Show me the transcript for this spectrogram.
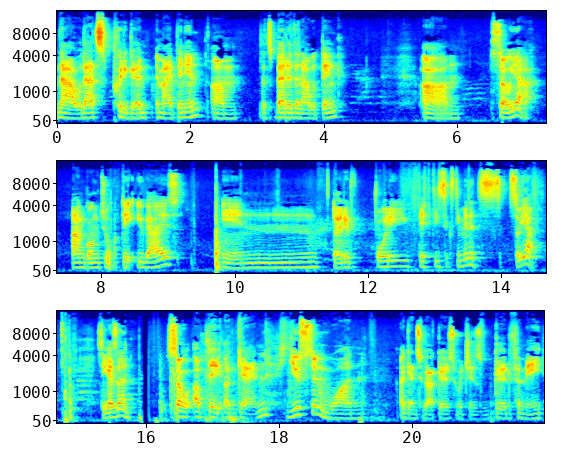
Now that's pretty good in my opinion. Um, that's better than I would think. Um, so yeah, I'm going to update you guys in 30, 40, 50, 60 minutes. So yeah, see you guys then. So update again. Houston won against Rutgers, which is good for me.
